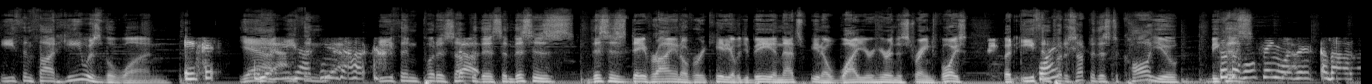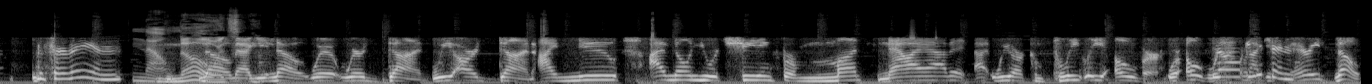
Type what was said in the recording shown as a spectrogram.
Ethan thought he was the one. Ethan, Yeah, what are you Ethan. talking about? Ethan put us up to this, and this is this is Dave Ryan over at KDWB, and that's you know why you're hearing this strange voice. But Ethan What? put us up to this to call you So the whole thing wasn't about the survey and No. no, no, it's- Maggie, no. We're we're done. We are done. I knew. I've known you were cheating for months. Now I have it. I, we are completely over. We're over. We're, No, not, we're not getting married. No,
